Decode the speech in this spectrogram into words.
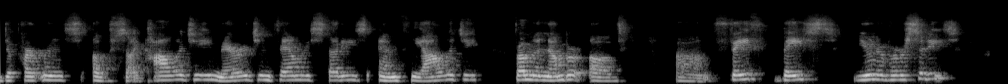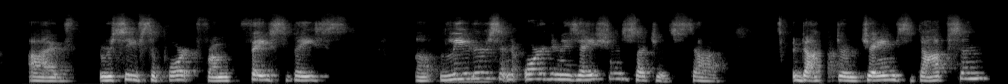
departments of psychology, marriage and family studies, and theology from a number of um, faith based universities. I've received support from faith based uh, leaders and organizations such as uh, Dr. James Dobson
